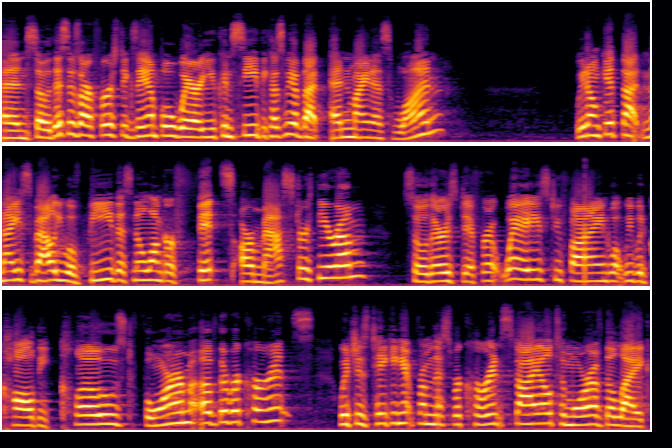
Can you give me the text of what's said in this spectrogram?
And so this is our first example where you can see because we have that n minus 1, we don't get that nice value of b. This no longer fits our master theorem. So there's different ways to find what we would call the closed form of the recurrence, which is taking it from this recurrent style to more of the like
